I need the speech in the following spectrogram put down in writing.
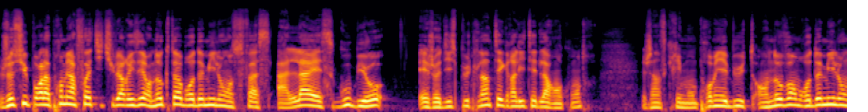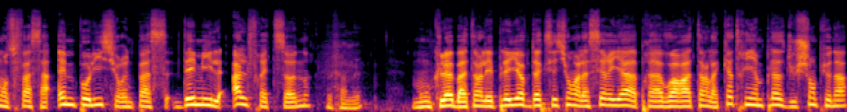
Je suis pour la première fois titularisé en octobre 2011 face à l'AS Gubbio et je dispute l'intégralité de la rencontre. J'inscris mon premier but en novembre 2011 face à Empoli sur une passe d'Emile Alfredson. Le. Mon club atteint les playoffs d'accession à la Serie A après avoir atteint la quatrième place du championnat,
